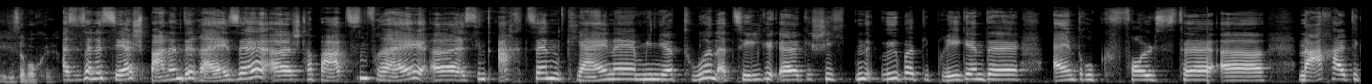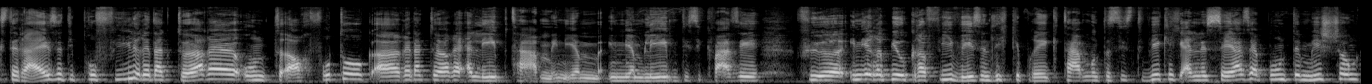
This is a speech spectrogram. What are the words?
in dieser Woche? Also es ist eine sehr spannende Reise, äh, strapazenfrei. Äh, es sind 18 kleine Miniaturen, Erzählgeschichten über die prägende, eindrucksvollste, äh, nachhaltigste Reise, die Profilredakteure und auch Fotoredakteure erlebt haben in ihrem, in ihrem Leben, die sie quasi für in ihrer Biografie wesentlich geprägt haben. Und das ist wirklich eine sehr, sehr bunte Mischung.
